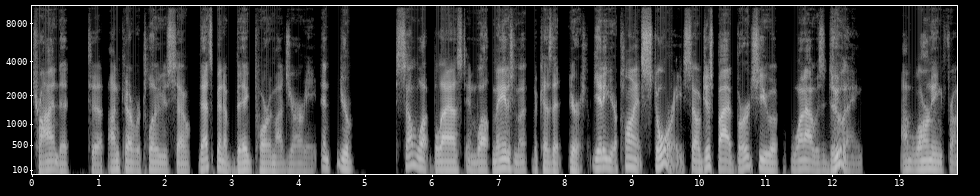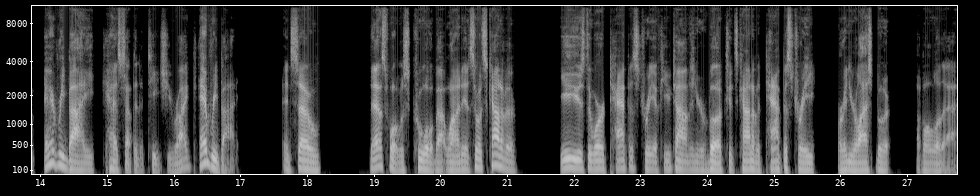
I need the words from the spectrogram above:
trying to, to uncover clues. So that's been a big part of my journey. And you're somewhat blessed in wealth management because that you're getting your client's story. So just by virtue of what I was doing, I'm learning from everybody has something to teach you, right? Everybody. And so that's what was cool about what I did. So it's kind of a, you use the word tapestry a few times in your books. It's kind of a tapestry or in your last book of all of that.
